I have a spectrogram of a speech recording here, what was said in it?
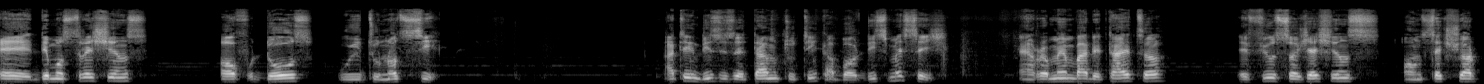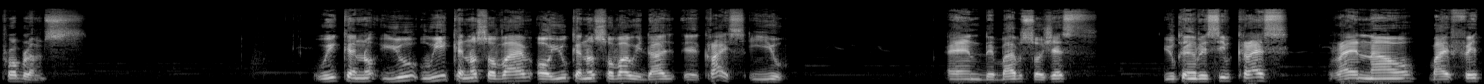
a demonstrations of those we do not see. I think this is a time to think about this message and remember the title A Few Suggestions on Sexual Problems. We cannot, you, we cannot survive or you cannot survive without uh, Christ in you. And the Bible suggests you can receive Christ right now by faith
